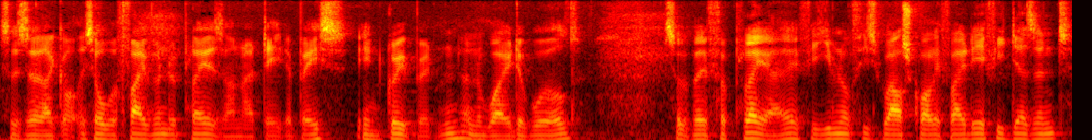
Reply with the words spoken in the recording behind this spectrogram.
So there's like oh, it's over 500 players on our database in Great Britain and the wider world. So if a player, if he, even if he's Welsh qualified, if he doesn't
